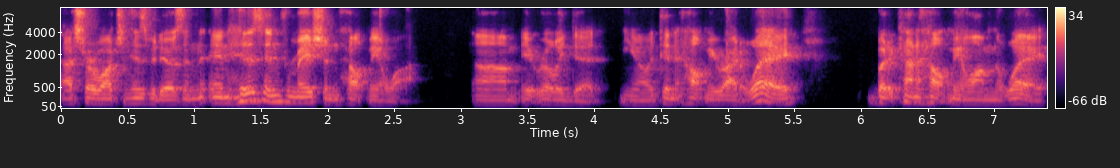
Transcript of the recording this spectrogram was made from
I started watching his videos, and, and his information helped me a lot. Um, it really did. You know, it didn't help me right away, but it kind of helped me along the way.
